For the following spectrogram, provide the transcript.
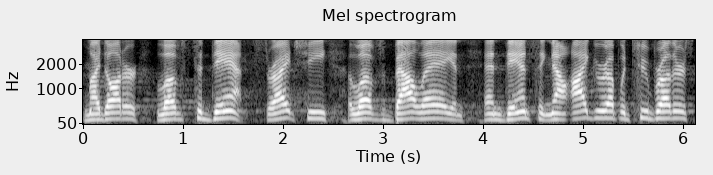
my daughter loves to dance, right? She loves ballet and, and dancing. Now, I grew up with two brothers.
